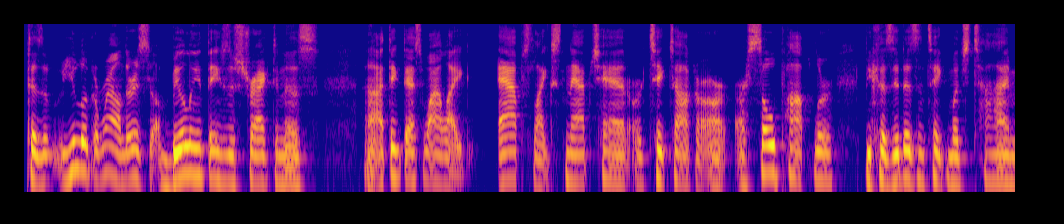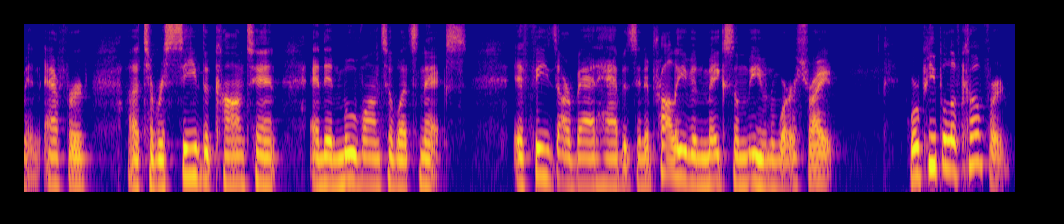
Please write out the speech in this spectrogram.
Because you look around, there's a billion things distracting us. Uh, I think that's why like apps like Snapchat or TikTok are, are, are, so popular because it doesn't take much time and effort uh, to receive the content and then move on to what's next. It feeds our bad habits and it probably even makes them even worse, right? We're people of comfort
